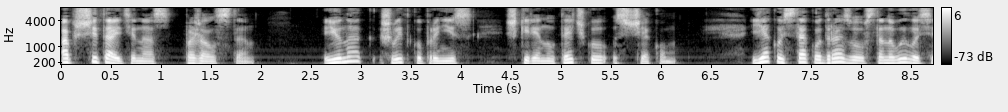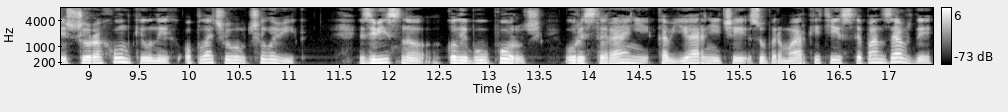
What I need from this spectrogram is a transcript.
Обсчитайте нас, пожалуйста. Юнак швидко приніс шкіряну течку з чеком. Якось так одразу встановилося, що рахунки у них оплачував чоловік. Звісно, коли був поруч, у ресторані, кав'ярні чи супермаркеті, Степан завжди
